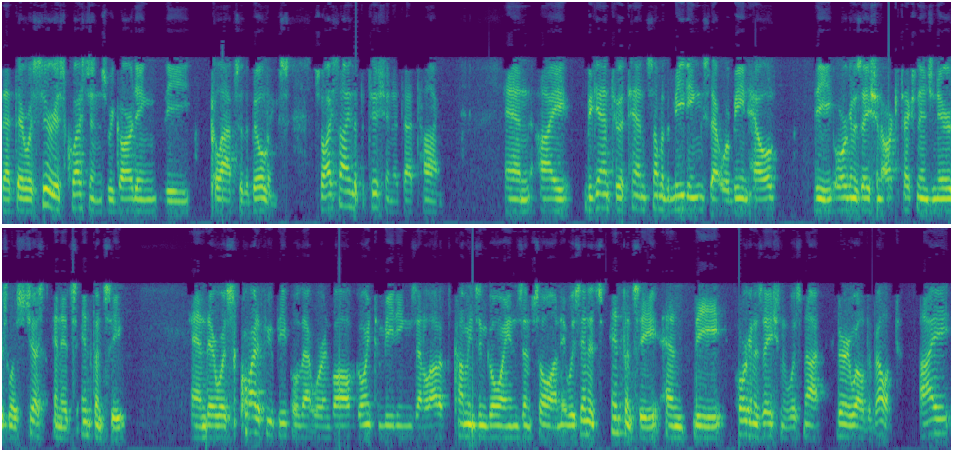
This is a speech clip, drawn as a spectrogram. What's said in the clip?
that there were serious questions regarding the collapse of the buildings. So I signed the petition at that time. And I began to attend some of the meetings that were being held. The organization Architects and Engineers was just in its infancy. And there was quite a few people that were involved going to meetings and a lot of comings and goings and so on. It was in its infancy and the organization was not very well developed. I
